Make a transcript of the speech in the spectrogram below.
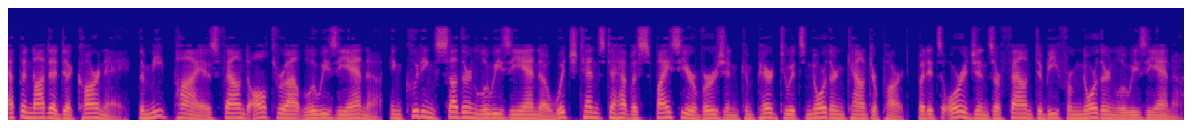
empanada de carne. The meat pie is found all throughout Louisiana, including southern Louisiana, which tends to have a spicier version compared to its northern counterpart, but its origins are found to be from northern Louisiana.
